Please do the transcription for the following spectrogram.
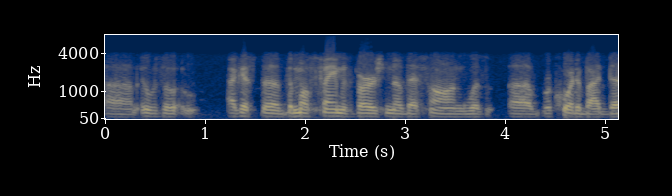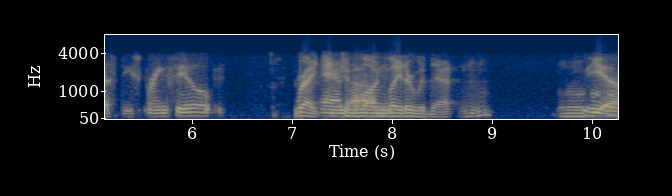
Um, it was a I guess the the most famous version of that song was uh, recorded by Dusty Springfield. Right, and, came um, along later with that. Mm-hmm. Yeah,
